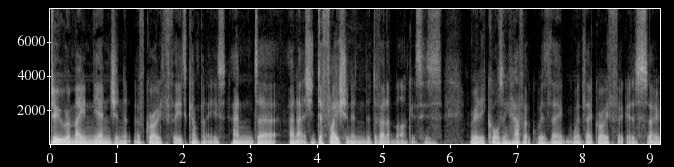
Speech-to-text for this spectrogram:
do remain the engine of growth for these companies, and uh, and actually deflation in the developed markets is really causing havoc with their with their growth figures. So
